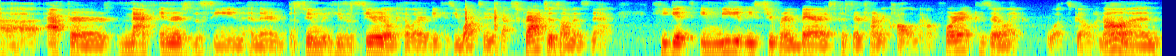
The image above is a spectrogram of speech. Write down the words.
uh, after Mac enters the scene, and they're that he's a serial killer because he walks in, he's got scratches on his neck. He gets immediately super embarrassed because they're trying to call him out for it because they're like, "What's going on?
